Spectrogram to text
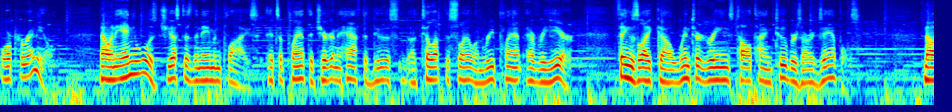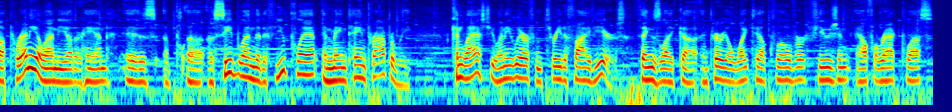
or perennial. Now an annual is just as the name implies. It's a plant that you're going to have to do this, uh, till up the soil and replant every year. Things like uh, winter greens, tall tine tubers are examples. Now a perennial on the other hand is a, uh, a seed blend that if you plant and maintain properly can last you anywhere from three to five years. Things like uh, Imperial Whitetail Clover, Fusion, Alfa-Rack Plus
